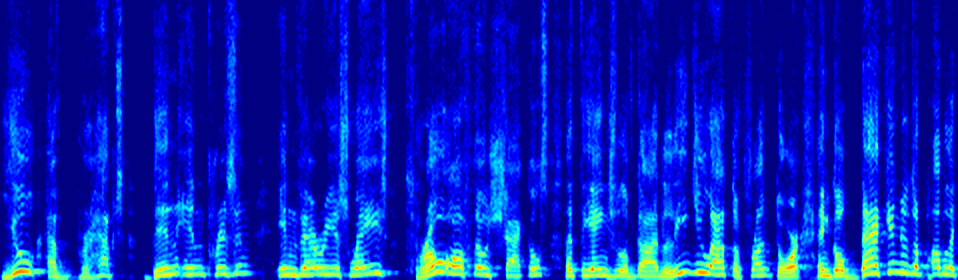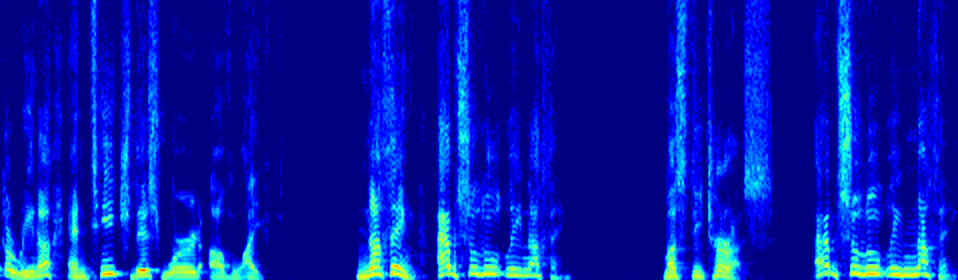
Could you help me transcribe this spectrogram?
You have perhaps been in prison in various ways. Throw off those shackles. Let the angel of God lead you out the front door and go back into the public arena and teach this word of life. Nothing, absolutely nothing, must deter us. Absolutely nothing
